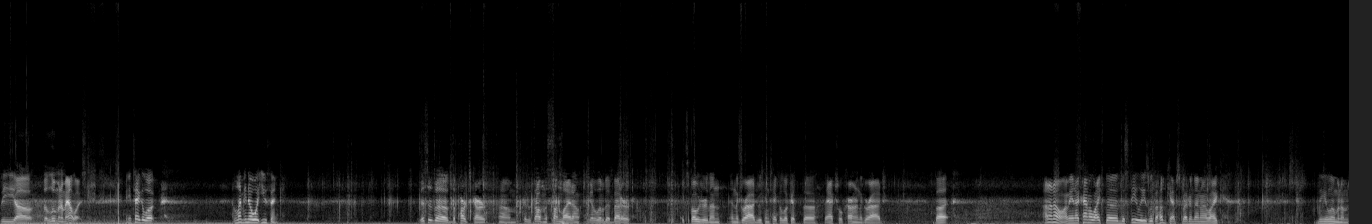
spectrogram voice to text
the, uh, the aluminum alloys. Can You take a look and let me know what you think. This is the, the parts cart because um, it's out in the sunlight. I get a little bit better exposure than in the garage. We can take a look at the, the actual car in the garage. But I don't know. I mean, I kind of like the, the Steelies with the hubcaps better than I like the aluminums.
